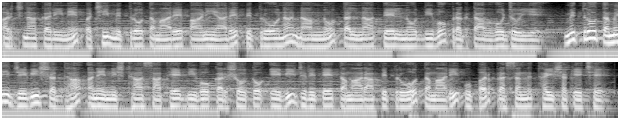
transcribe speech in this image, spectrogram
અર્ચના કરીને પછી મિત્રો તમારે પાણીયારે પિતૃઓના નામનો તલના તેલનો દીવો પ્રગટાવવો જોઈએ. મિત્રો તમે જેવી શ્રદ્ધા અને નિષ્ઠા સાથે દીવો કરશો તો એવી જ રીતે તમારા પિતૃઓ તમારી ઉપર પ્રસન્ન થઈ શકે છે.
